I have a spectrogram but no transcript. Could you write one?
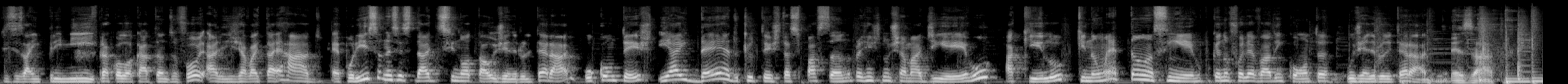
precisar imprimir para colocar tanto for, ali já vai estar tá errado. É por isso a necessidade de se notar o gênero literário, o contexto e a ideia do que o texto está se passando, para a gente não chamar de erro aquilo que não é tão assim em erro porque não foi levado em conta o gênero literário. Exato.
